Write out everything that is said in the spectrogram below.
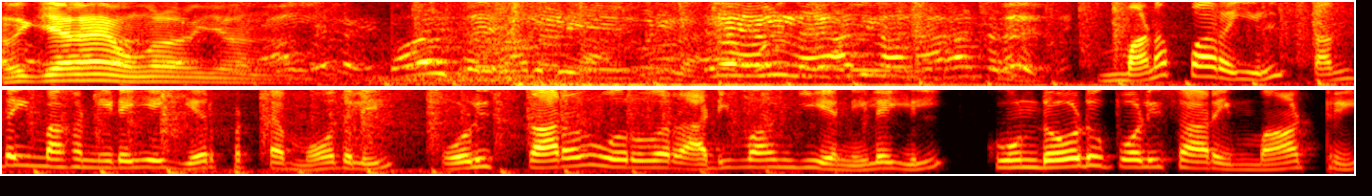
அதுக்கு ஏன் உங்களை அடிக்கிறாங்க? மணப்பாறையில் தந்தை மகன் இடையே ஏற்பட்ட மோதலில் போலீஸ்காரர் ஒருவர் அடிவாங்கிய நிலையில் கூண்டோடு போலீசாரை மாற்றி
